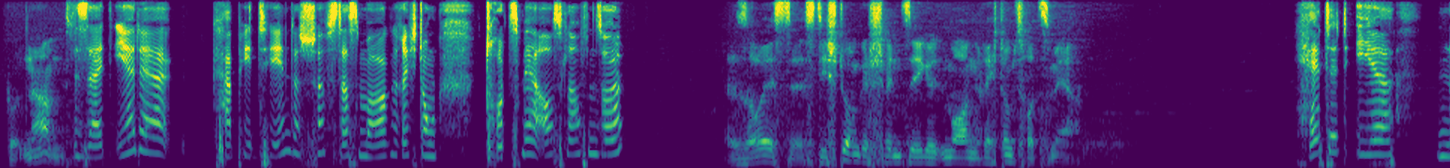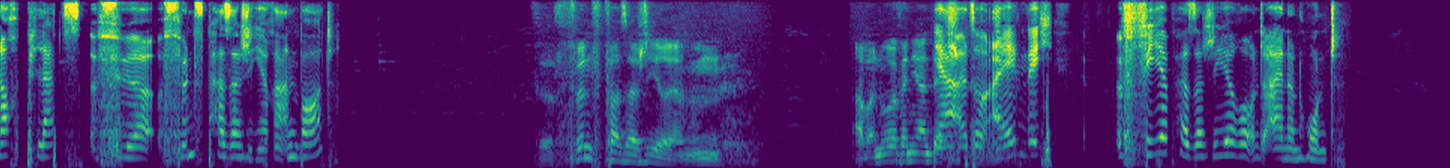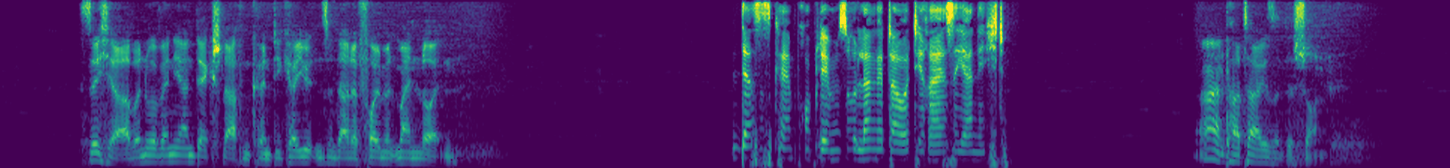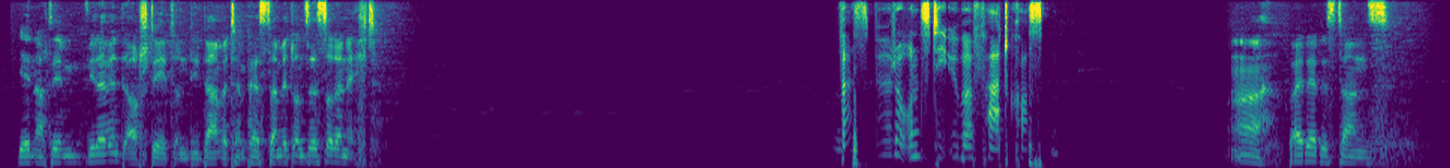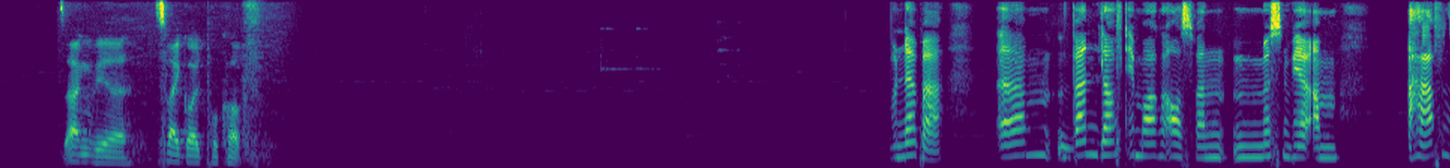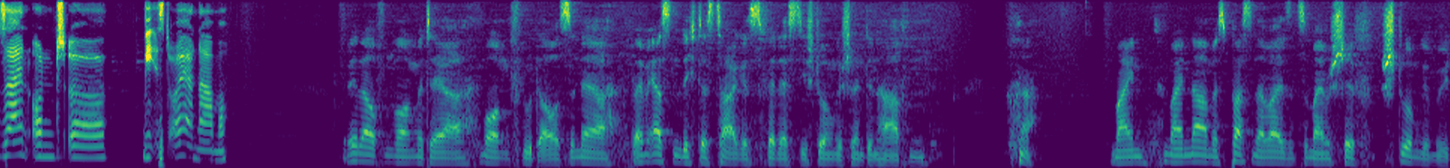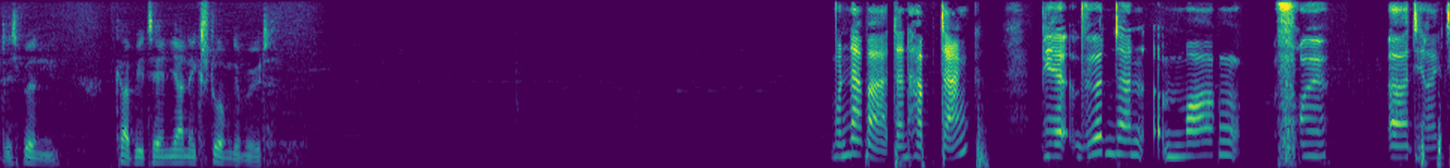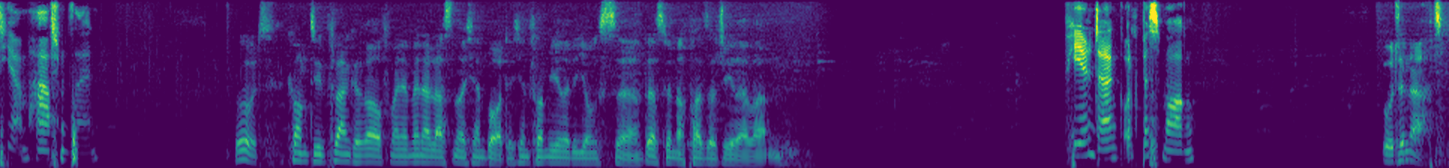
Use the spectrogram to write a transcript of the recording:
Guten Abend. Seid ihr der Kapitän des Schiffs, das morgen Richtung Trutzmeer auslaufen soll? So ist es. Die Sturmgeschwind segelt morgen Richtung Trutzmeer. Hättet ihr noch Platz für fünf Passagiere an Bord? Für fünf Passagiere. Hm. Aber nur, wenn ihr an Deck Ja, also eigentlich vier Passagiere und einen Hund. Sicher, aber nur, wenn ihr an Deck schlafen könnt. Die Kajüten sind alle voll mit meinen Leuten. Das ist kein Problem, so lange dauert die Reise ja nicht. Ah, ein paar Tage sind es schon. Je nachdem, wie der Wind auch steht und die Dame Tempesta mit uns ist oder nicht. Was würde uns die Überfahrt kosten? Ah, bei der Distanz. Sagen wir zwei Gold pro Kopf. Wunderbar. Ähm, wann lauft ihr morgen aus? Wann müssen wir am Hafen sein und äh, wie ist euer Name? Wir laufen morgen mit der Morgenflut aus. In der, beim ersten Licht des Tages verlässt die Sturmgeschwind den Hafen. Ha. Mein, mein Name ist passenderweise zu meinem Schiff Sturmgemüt. Ich bin Kapitän Yannick Sturmgemüt. Wunderbar, dann habt Dank. Wir würden dann morgen früh äh, direkt hier am Hafen sein. Gut, kommt die Planke rauf. Meine Männer lassen euch an Bord. Ich informiere die Jungs, äh, dass wir noch Passagiere erwarten. Vielen Dank und bis morgen. Gute Nacht.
